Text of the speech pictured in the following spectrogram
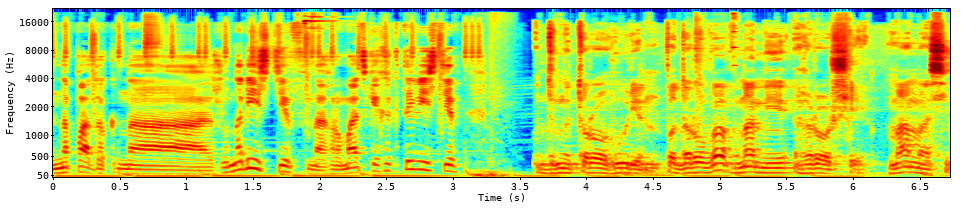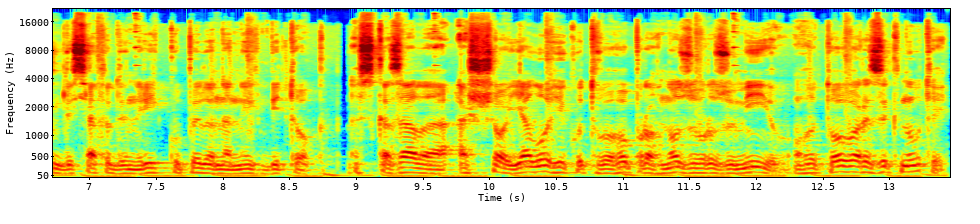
нападок на журналістів, на громадських активістів. Дмитро Гурін подарував мамі гроші. Мама 71 рік купила на них біток. Сказала: А що, я логіку твого прогнозу розумію, готова ризикнути.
